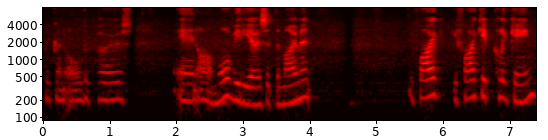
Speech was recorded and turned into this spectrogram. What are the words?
click on older post and oh more videos at the moment if I if I keep clicking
